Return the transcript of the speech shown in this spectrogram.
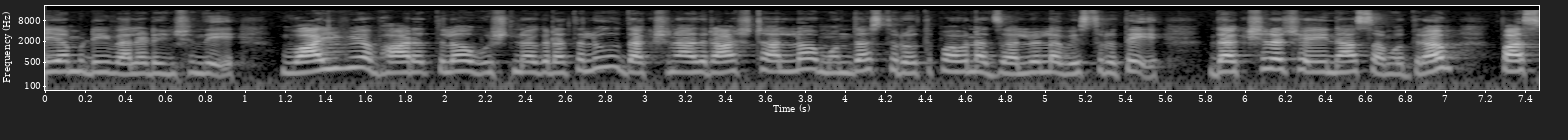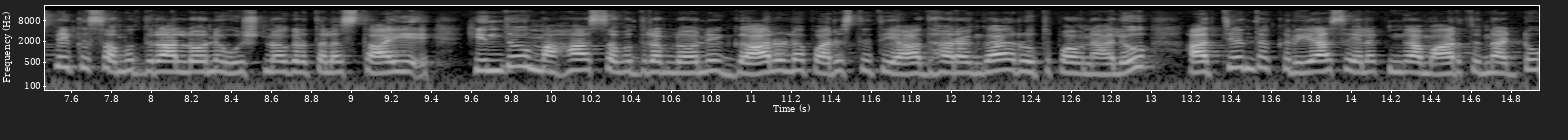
ఐఎండీ వెల్లడించింది. వాయువ్య భారత్లో ఉష్ణోగ్రతలు దక్షిణాది రాష్ట్రాల్లో ముందస్తు రుతుపవన జల్లుల విస్తృతి దక్షిణ చైనా సముద్రం పసిఫిక్ సముద్రాల్లోని ఉష్ణోగ్రతల స్థాయి హిందూ మహాసముద్రంలోని గాలుల పరిస్థితి ఆధారంగా రుతుపవనాలు అత్యంత క్రియాశీలకంగా మారుతున్నట్టు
